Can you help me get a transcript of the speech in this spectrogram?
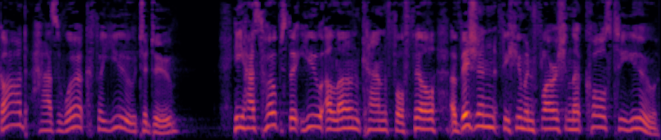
God has work for you to do. He has hopes that you alone can fulfill a vision for human flourishing that calls to you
